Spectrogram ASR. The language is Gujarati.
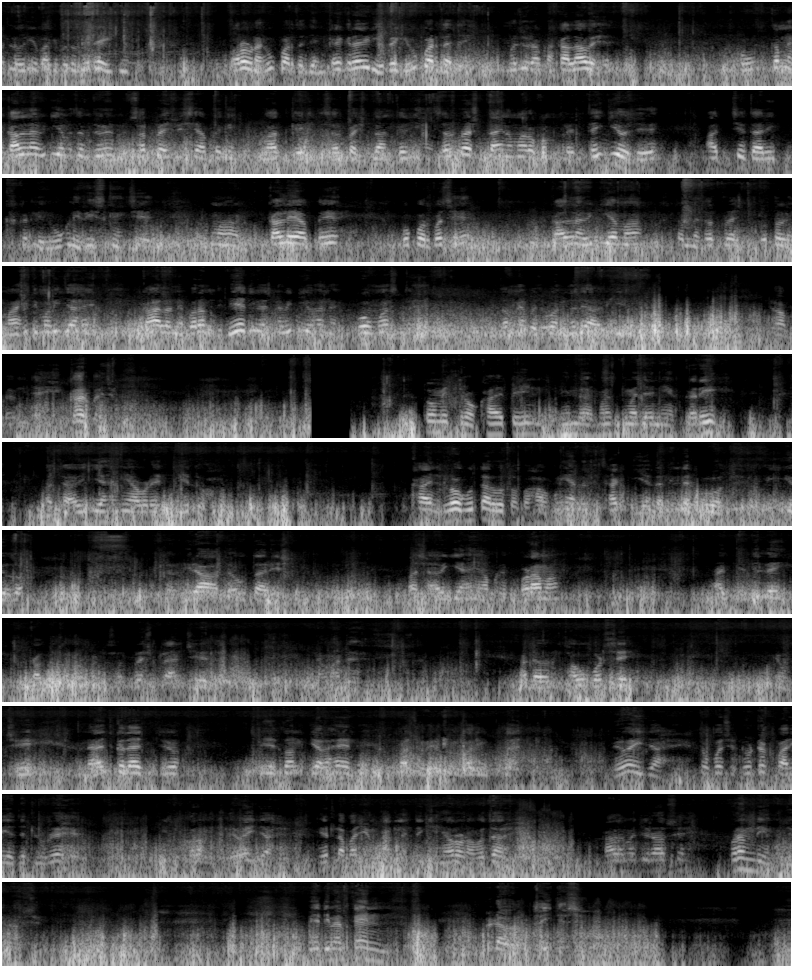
આટલું રહ્યું, બાકી બધું બેઠાઈ ગયું. પરોણા ઉપાડતા જાય ને કંઈક રાયડી ભેગી ઉપાડતા જાય. મજૂર આપણા કાલ આવે છે. હું તમને કાલના વિડીયોમાં તમે જોયું સરપ્રાઈઝ વિશે આપણે કંઈક વાત કરી હતી સરપ્રાઈઝ પ્લાન કરી સરપ્રાઈઝ પ્લાન અમારો કમ્પ્લીટ થઈ ગયો છે. આજ છે તારીખ કેટલી? ઓગણીસ, વીસ કંઈક છે. એમાં કાલે આપણે બપોર પછી કાલના વિડીયોમાં તમને સરપ્રાઈઝ ટોટલી માહિતી મળી જશે કાલ અને પરમથી બે દિવસનો વીડિયો છે ને, બહુ મસ્ત છે. તમને પણ જોવાની મજા આવી ગઈ આપણે જઈએ ઘર બાજુ. તો મિત્રો, ખાઈ પીને નિંદર મસ્ત મજાની કરી. પાછા આવી ગયા અહીં આપણે લીધો ખાઈને બ્લોગ ઉતારવો તો હા હું નથી થાકી ગયા હતા, નીંદર બહુ હતી. પી ગયો હતો નિરાત ઉતારીશ. પાછા આવી ગયા અહીંયા આપણે પડામાં આજની દિલ્હી કાલ તો તમારા માટે સરપ્રાઈઝ પ્લાન છે એટલે એના માટે આડાવરું થવું પડશે. એવું છે. અને આજ કદાચ બે ત્રણ ક્યાં રહે ને, પાછું વેટિંગ પાર્યું કદાચ લેવાઈ જાય, તો પછી દોઢક પારિયા જેટલું રહે. બીજું કરમ લેવાઈ જાય. એટલા પારિયા કાલે તૈકી અરોડા વધારે. કાલે મજૂર આવશે, પરમ દી મજૂર આવશે. બે દિવસ કઈ અડાવર થઈ જશે.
